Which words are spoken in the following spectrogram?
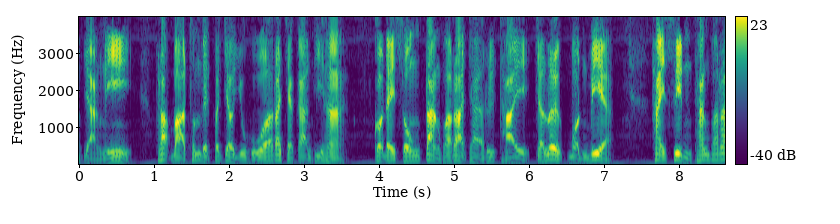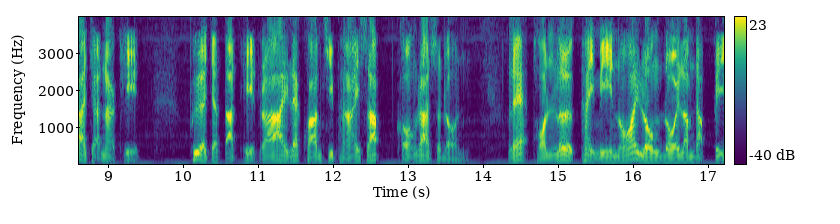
ษอย่างนี้ พระบาทสมเด็จพระเจ้าอยู่หัวรัชกาลที่ห้าก็ได้ทรงตั้งพระราชาฤทัยจะเลิกบ่อนเบี้ย ให้สิ้นทั้งพระราชอาณาเขต เพื่อจะตัดเหตุร้ายและความฉิบหายทรัพย์ของราษฎร และผ่อนเลิกให้มีน้อยลงโดยลำดับปี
